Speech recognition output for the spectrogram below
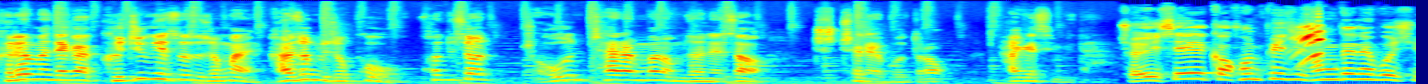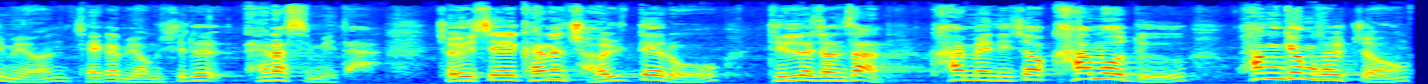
그러면 제가 그 중에서도 정말 가성비 좋고 컨디션 좋은 차량만 엄선해서 추천해 보도록 하겠습니다. 저희 세일카 홈페이지 상단에 보시면 제가 명시를 해놨습니다. 저희 세일카는 절대로 딜러 전산, 카 매니저, 카 모드, 환경 설정,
